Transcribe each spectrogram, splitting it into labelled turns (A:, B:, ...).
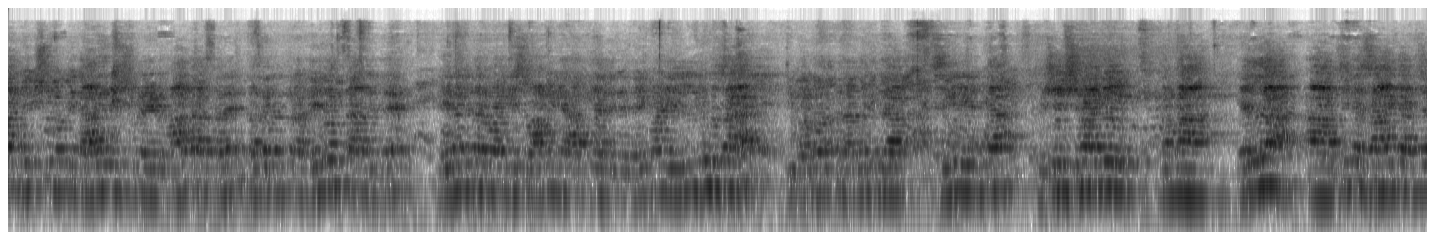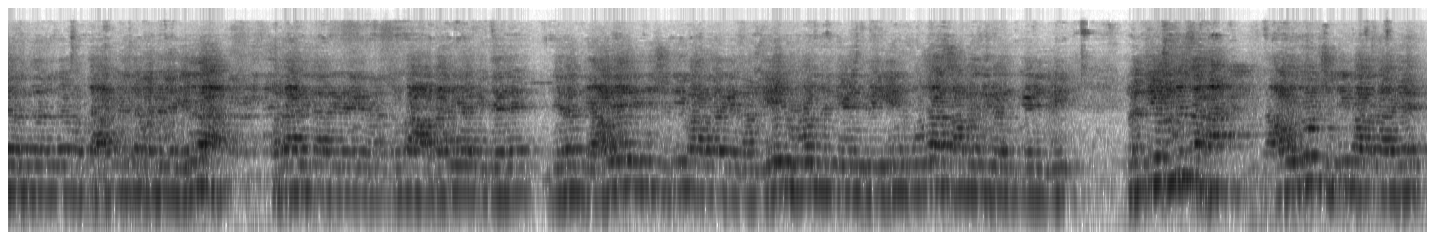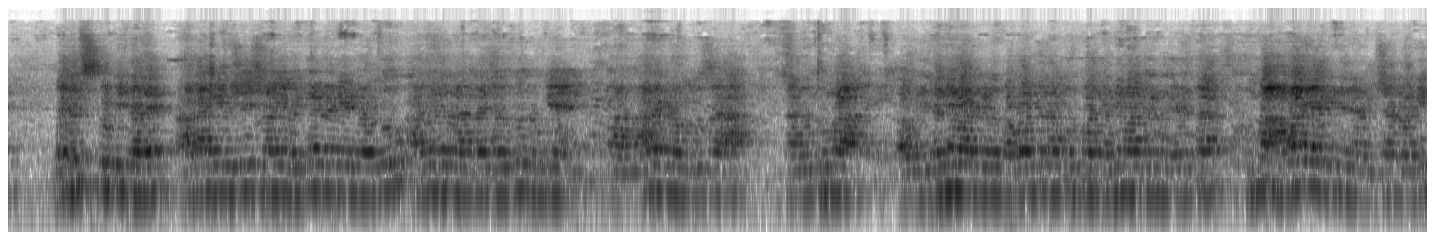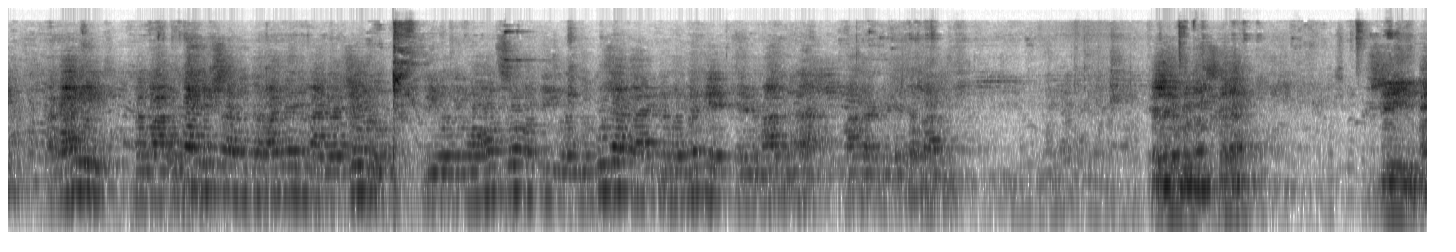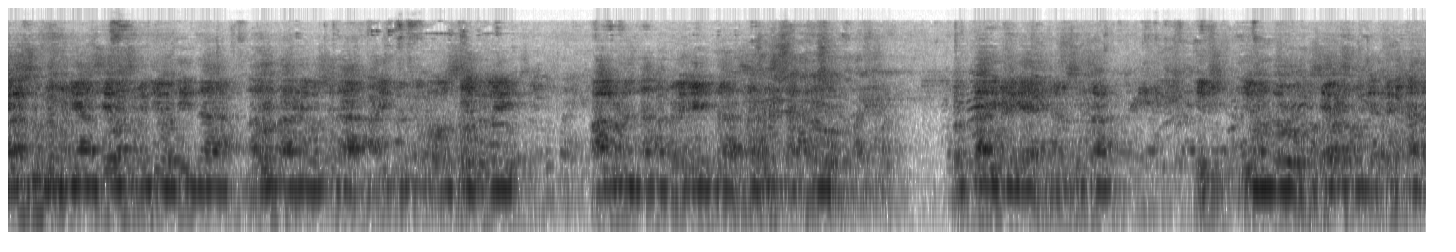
A: ಉಪಾಧ್ಯಕ್ಷರು ಮತ್ತು ಕಾರ್ಯದರ್ಶಿಗಳು ಎರಡು ಮಾತಾಡ್ತಾರೆ. ತದನಂತರ ವೇದೋಕ್ತ ನಿರಂತರವಾಗಿ ಸ್ವಾಮಿಗೆ ಆಜ್ಞೆ ಆಗುತ್ತೆ. ದಯಮಾಡಿ ಎಲ್ಲರೂ ಸಹ ಈ ಭಗವಂತನ ಅನುಗ್ರಹ ಸಿಗಲಿ ಅಂತ ವಿಶೇಷವಾಗಿ ನಮ್ಮ ಎಲ್ಲ ಅರ್ಚಕ ಸಹಾಯಕ ಅರ್ಚಕರಿಗೆ ಮತ್ತು ಆಡಳಿತ ಮಂಡಳಿಯ ಎಲ್ಲ ಪದಾಧಿಕಾರಿಗಳಿಗೆ ನಾನು ತುಂಬಾ ಆಭಾರಿಯಾಗಿದ್ದೇನೆ. ನಿರಂತರ ಯಾವುದೇ ರೀತಿ ಶುದ್ಧಿ ಬಾರದಾಗೆ ನಾವು ಏನು ಹೂವನ್ನು ಕೇಳಿದ್ವಿ, ಏನು ಪೂಜಾ ಸಾಮಗ್ರಿಗಳನ್ನು ಕೇಳಿದ್ವಿ, ಪ್ರತಿಯೊಂದು ಸಹ ಯಾವುದೂ ಶುದ್ಧಿ ಒದಗಿಸಿಕೊಟ್ಟಿದ್ದಾರೆ ಹಾಗಾಗಿ ವಿಶೇಷವಾಗಿ ವೆಂಕಟರೆಡ್ಡಿಯವರು ಆರ್ವೇದ ನಾಗರಾಜ್ ಅವರು ನಮಗೆ ನಾರಾಯಣ ಅವರು ಸಹ, ನಾನು ತುಂಬಾ ಅವರಿಗೆ ಧನ್ಯವಾದಗಳು, ಭಗವಂತನ ಪೂರ್ವ ಧನ್ಯವಾದಗಳನ್ನು ಹೇಳ್ತಾ ತುಂಬಾ ಆಗಿದೆ ಆ ವಿಚಾರವಾಗಿ. ಹಾಗಾಗಿ ನಮ್ಮ ಉಪಾಧ್ಯಕ್ಷರಾದಂತಹ ರಾಘವೇಂದ್ರ ನಾಗರಾಜ್ ಅವರು ಈ ಒಂದು ಮಹೋತ್ಸವ ಮತ್ತು ಈ ಒಂದು ಪೂಜಾ ಕಾರ್ಯಕ್ರಮದ ಬಗ್ಗೆ ಎರಡು ಮಾತನ್ನ ಮಾತಾಡಬೇಕಂತ ಪ್ರಾರ್ಥನೆ.
B: ಎಲ್ಲರಿಗೂ ನಮಸ್ಕಾರ. ಶ್ರೀ ಬಾಲಸುಬ್ರಹ್ಮಣ್ಯ ಸೇವಾ ಸಮಿತಿ ವತಿಯಿಂದ ನಲವತ್ತಾರನೇ ವರ್ಷದ ಆಯುರ್ವೇದ ಮಹೋತ್ಸವದಲ್ಲಿ ಪಾಲ್ಗೊಂಡಂತಹ ಬೆಳಗ್ಗೆಯಿಂದ ಸಹಸ್ರಾರು ಭಕ್ತಾದಿಗಳಿಗೆ ನಡೆಸುತ್ತಾ ಈ ಈ ಒಂದು ಸೇವಾ ಸಮಿತಿ ಅಧ್ಯಕ್ಷರಾದ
